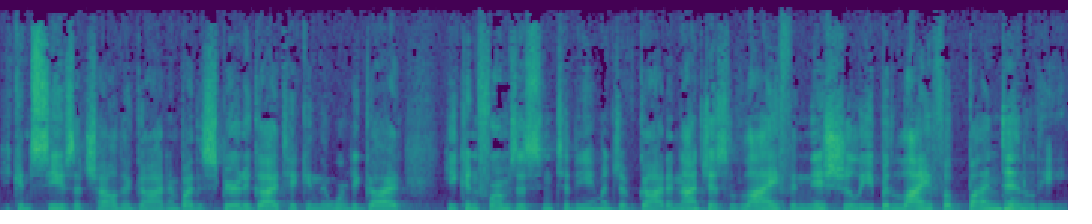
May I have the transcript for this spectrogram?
he conceives a child of God, and by the Spirit of God taking the Word of God, he conforms us into the image of God. And not just life initially, but life abundantly.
